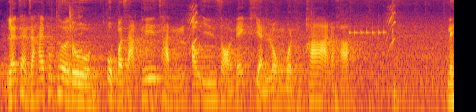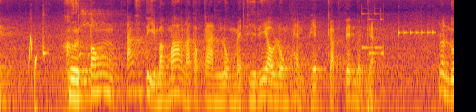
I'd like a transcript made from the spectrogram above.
ๆ และฉันจะให้พวกเธอดูอุปสรรคที่ฉันเอาอินสอนเนี่ยเขียนลงบนผ้านะคะนี่คือต้องตั้งสติมากๆนะกับการลงแมทเรียลลงแผ่นเพชรกับเส้นแบบเนี้ยลองดู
